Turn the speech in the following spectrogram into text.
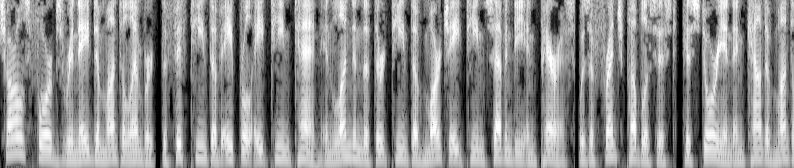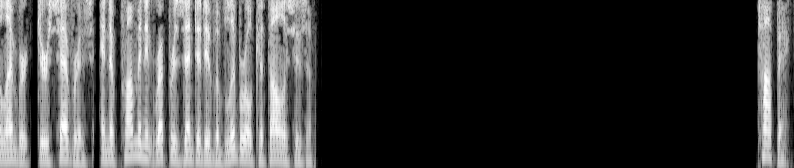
Charles Forbes René de Montalembert, the 15th of April 1810 in London, the 13th of March 1870 in Paris, was a French publicist, historian, and Count of Montalembert, de Sèvres, and a prominent representative of liberal Catholicism. Topic:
